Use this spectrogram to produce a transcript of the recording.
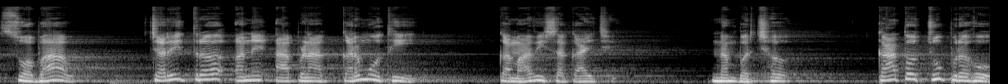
સ્વભાવ ચરિત્ર અને આપણા કર્મોથી કમાવી શકાય છે. નંબર છ, કાં તો ચૂપ રહો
